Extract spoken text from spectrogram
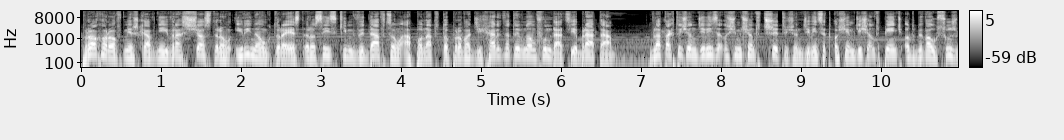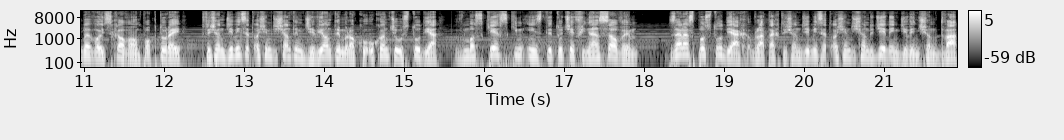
Prochorow mieszka w niej wraz z siostrą Iriną, która jest rosyjskim wydawcą, a ponadto prowadzi charytatywną fundację brata. W latach 1983-1985 odbywał służbę wojskową, po której w 1989 roku ukończył studia w Moskiewskim Instytucie Finansowym. Zaraz po studiach w latach 1989-92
